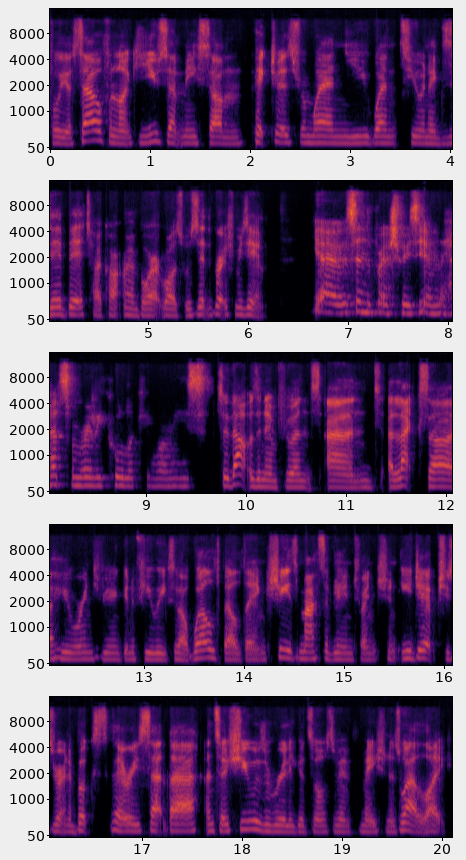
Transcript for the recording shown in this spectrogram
for yourself. And like you sent me some pictures from when you went to an exhibit. I can't remember where it was. Was it the British Museum? Yeah, it was in the British Museum. They had some really cool looking mummies. So that was an influence. And Alexa, who we're interviewing in a few weeks about world building, she's massively into ancient Egypt. She's written a book series set there. And so she was a really good source of information as well. Like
